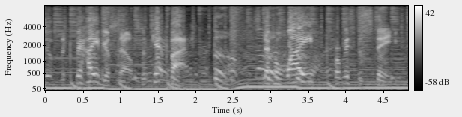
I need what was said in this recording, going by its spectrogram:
look, behave yourselves. Look, get back. Step away from Mr. Steve.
